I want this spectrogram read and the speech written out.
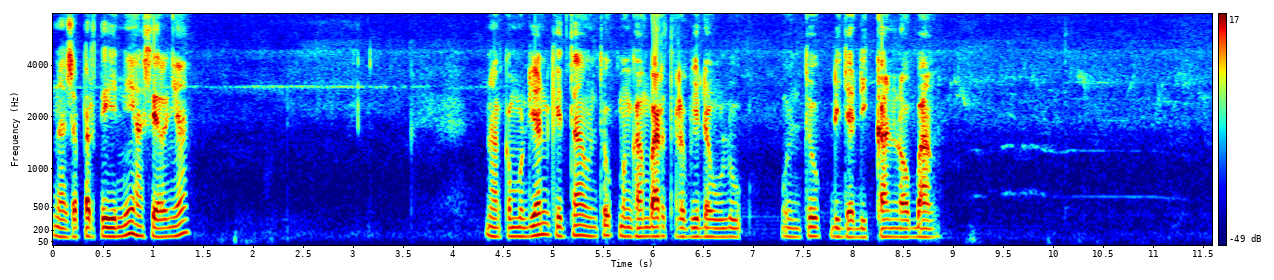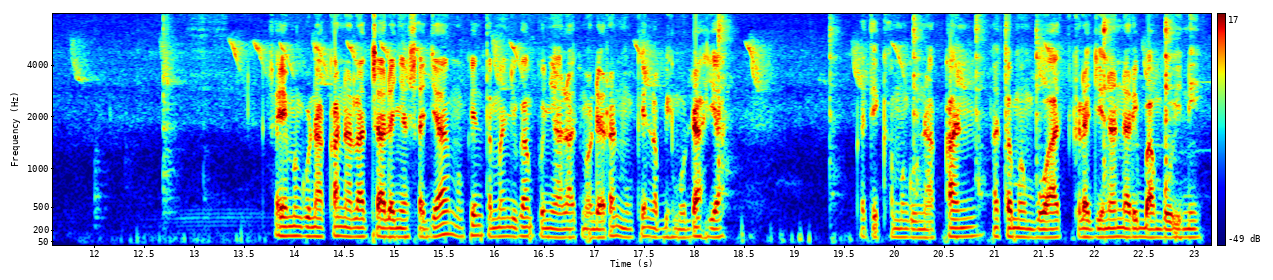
Nah seperti ini hasilnya Nah, kemudian kita untuk menggambar terlebih dahulu untuk dijadikan lubang. Saya menggunakan alat seadanya saja, mungkin teman juga punya alat modern mungkin lebih mudah ya ketika menggunakan atau membuat kerajinan dari bambu ini.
